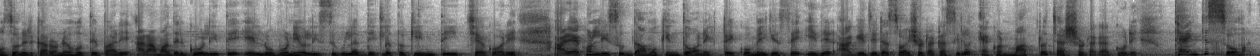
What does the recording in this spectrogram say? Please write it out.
ওজনের কারণেও হতে পারে। আর আমাদের গলিতে এই লোভনীয় লিচুগুলো দেখলে তো কিনতে ইচ্ছা করে। আর এখন লিচুর দামও কিন্তু অনেকটাই কমে গেছে। ঈদের আগে যেটা ছয়শো টাকা ছিল, এখন মাত্র চারশো টাকা করে। থ্যাংক ইউ সো মাচ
